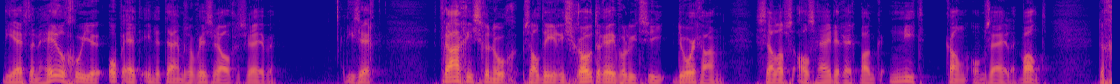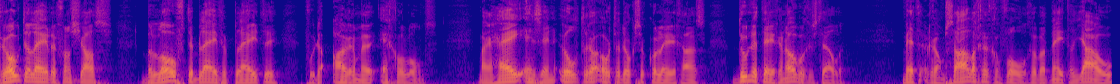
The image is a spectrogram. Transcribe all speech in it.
die heeft een heel goede op-ed in de Times of Israel geschreven. Die zegt: Tragisch genoeg zal Deri's grote revolutie doorgaan zelfs als hij de rechtbank niet kan omzeilen. Want de grote leider van Chas belooft te blijven pleiten voor de arme echolons. Maar hij en zijn ultra-orthodoxe collega's doen het tegenovergestelde. Met rampzalige gevolgen, wat Netanyahu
